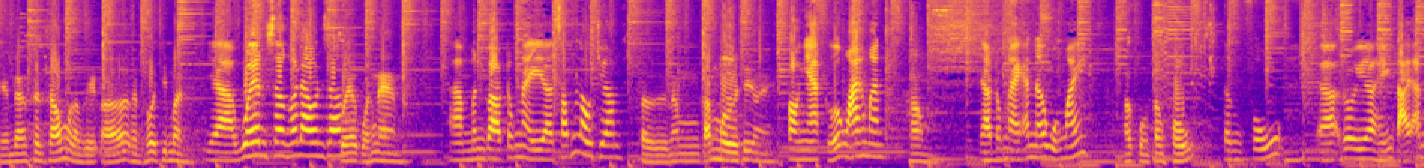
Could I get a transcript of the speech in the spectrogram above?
Hiện đang sinh sống và làm việc ở thành phố Hồ Chí Minh. Dạ quê anh sơn ở đâu anh sơn? Quê ở Quảng Nam. À, mình vào trong này à, sống lâu chưa anh? Từ năm 80 thế này còn nhà cửa ngoài không anh? Không. Dạ trong này anh ở quận mấy ở quận Tân Phú. Tân Phú. Dạ, rồi à, hiện tại anh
